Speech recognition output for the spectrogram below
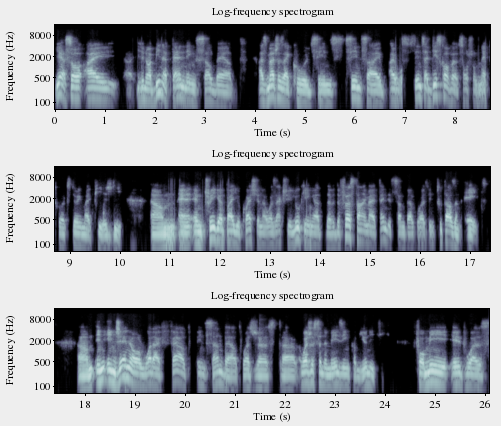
Yeah, so I, uh, you know, I've been attending Sunbelt as much as I could since since I I was since I discovered social networks during my PhD. Um, and, and, triggered by your question, I was actually looking at the, the first time I attended Sunbelt was in 2008. Um, in, in general, what I felt in Sunbelt was just uh, was just an amazing community. For me, it was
